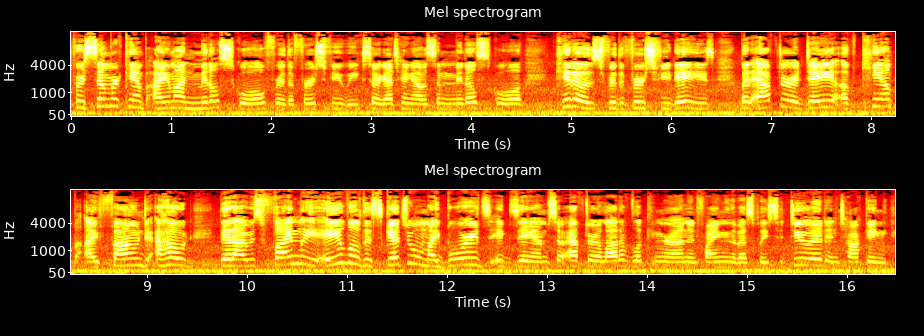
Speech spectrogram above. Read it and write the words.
for summer camp, I am on middle school for the first few weeks. So I got to hang out with some middle school kiddos for the first few days. But after a day of camp, I found out that I was finally able to schedule my boards exam. So after a lot of looking around and finding the best place to do it and talking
